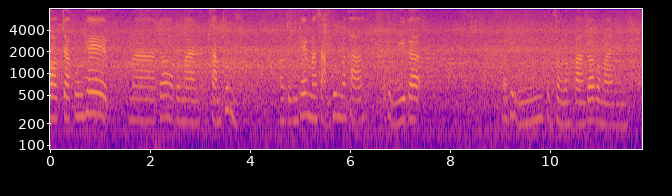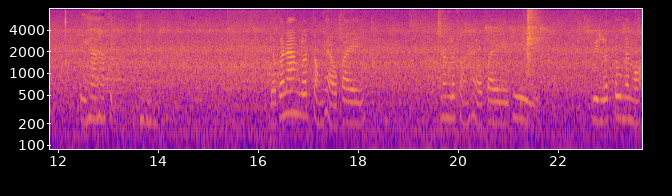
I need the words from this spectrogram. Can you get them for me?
ออกจากกรุงเทพมาก็ประมาณสามทุ่มออกจากกรุงเทพมาสามทุ่มนะคะมาถึงนี่ก็มาถึงขนส่งลำปางก็ประมาณตีห้าห้าสิบเดี๋ยวก็นั่งรถสองแถวไป นั่งรถสองแถวไปที่วินรถตู้แม่เมาะ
